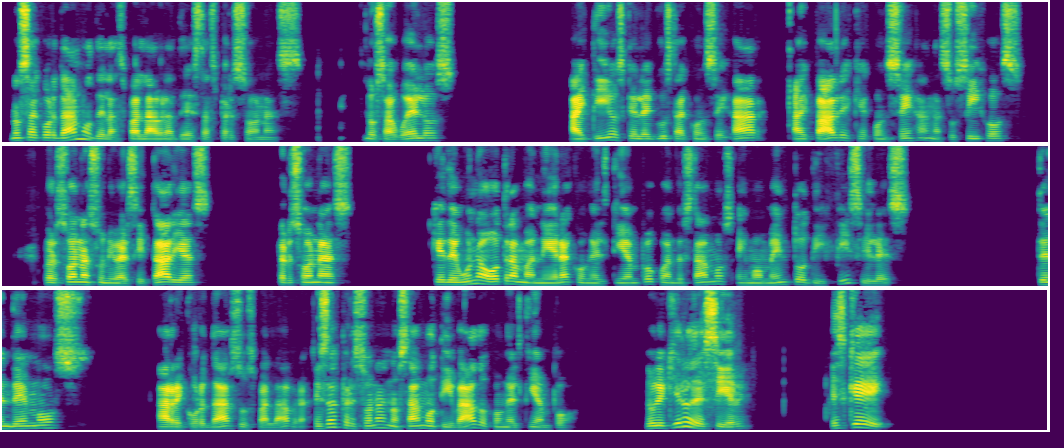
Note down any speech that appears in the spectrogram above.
nos acordamos de las palabras de estas personas. Los abuelos, hay tíos que les gusta aconsejar, hay padres que aconsejan a sus hijos, personas universitarias, personas que de una u otra manera con el tiempo, cuando estamos en momentos difíciles, tendemos a recordar sus palabras. Esas personas nos han motivado con el tiempo. Lo que quiero decir es que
